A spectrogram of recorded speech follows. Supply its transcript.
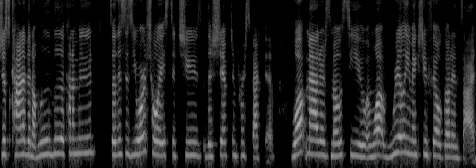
just kind of in a blah, blah kind of mood. So this is your choice to choose the shift in perspective. What matters most to you and what really makes you feel good inside?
